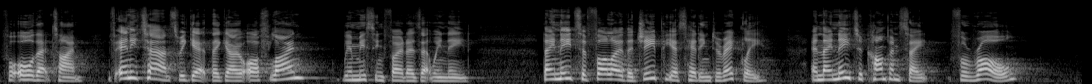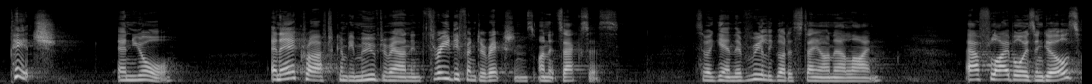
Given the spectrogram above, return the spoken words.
for all that time. If any chance we get they go offline, we're missing photos that we need. They need to follow the GPS heading directly, and they need to compensate for roll, pitch, and yaw. An aircraft can be moved around in three different directions on its axis. So again, they've really got to stay on our line. Our flyboys and girls,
